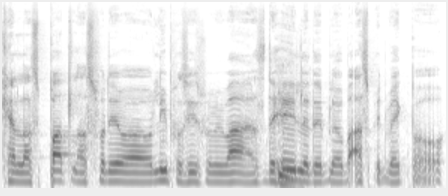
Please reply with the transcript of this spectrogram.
kalde os butlers, for det var jo lige præcis, hvor vi var. Altså, det mm. hele, det blev bare smidt væk på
